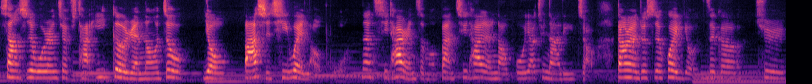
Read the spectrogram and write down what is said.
像是 Warren Jeffs 他一个人哦，就有八十七位老婆，那其他人怎么办？其他人老婆要去哪里找？当然就是会有这个去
